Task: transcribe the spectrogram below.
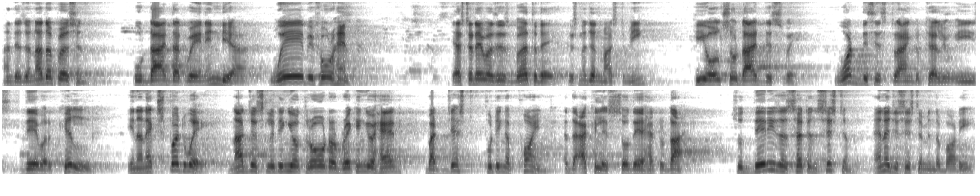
And there's another person who died that way in India way before him. Yesterday was his birthday, Krishna Janmashtami, he also died this way. What this is trying to tell you is, they were killed in an expert way not just slitting your throat or breaking your head, but just putting a point at the Achilles so they had to die. So there is a certain system, energy system in the body,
